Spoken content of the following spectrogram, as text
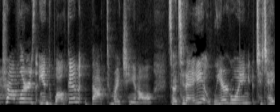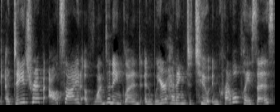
Hi travelers and welcome back to my channel. So today we are going to take a day trip outside of London, England and we are heading to two incredible places.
